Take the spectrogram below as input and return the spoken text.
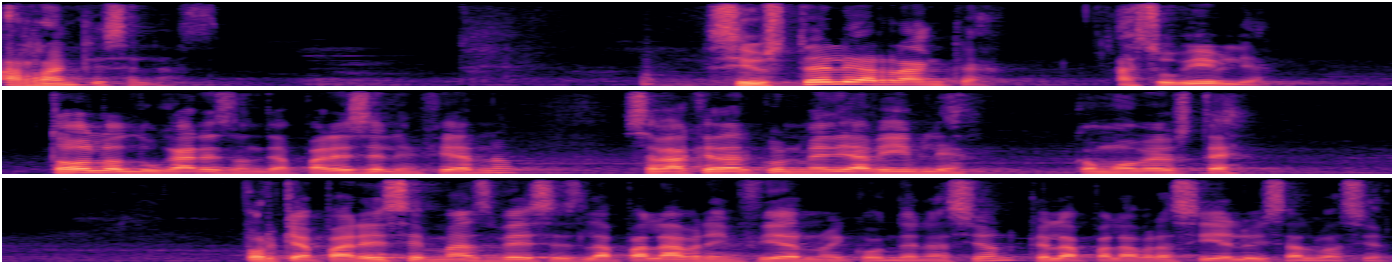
Arránqueselas. Si usted le arranca a su Biblia todos los lugares donde aparece el infierno, se va a quedar con media Biblia. ¿Cómo ve usted? Porque aparece más veces la palabra infierno y condenación que la palabra cielo y salvación.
